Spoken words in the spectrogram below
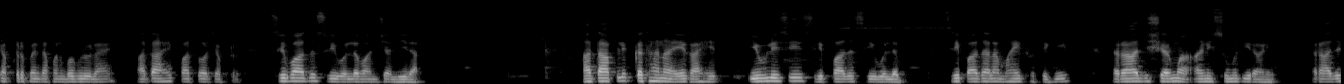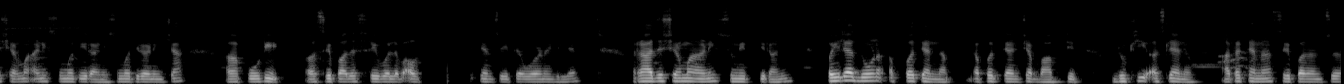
चॅप्टरपर्यंत आपण बघलेलो आहे. आता आहे पाचवा चॅप्टर श्रीपाद श्री वल्लभांच्या लीला. आता आपले कथानायक आहेत. इवलेसे श्रीपाद श्रीवल्लभ. श्रीपादाला माहीत होते की राज शर्मा आणि सुमती राणी राज शर्मा आणि सुमती राणी सुमती राणींच्या पोटी श्रीपाद श्रीवल्लभ आव त्यांचं इथे वर्णन केले राज शर्मा आणि सुमिती राणी. पहिल्या दोन अपत्यांना अपत्यांच्या बाबतीत दुखी असल्यानं आता त्यांना श्रीपादांचं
